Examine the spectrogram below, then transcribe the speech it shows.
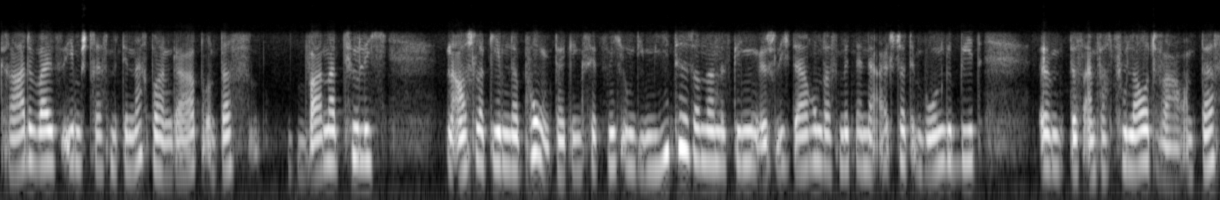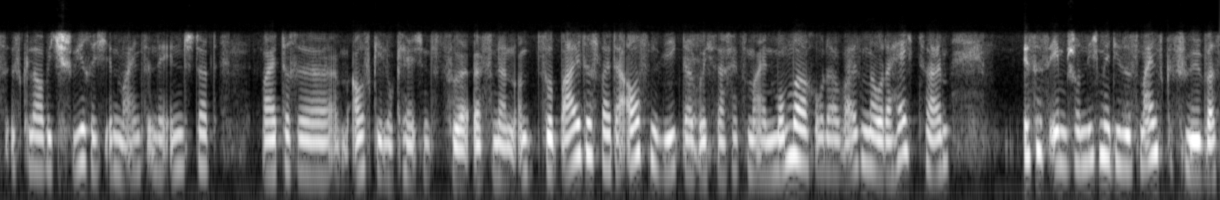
gerade weil es eben Stress mit den Nachbarn gab. Und das war natürlich ein ausschlaggebender Punkt. Da ging es jetzt nicht um die Miete, sondern es ging schlicht darum, dass mitten in der Altstadt im Wohngebiet ähm, das einfach zu laut war. Und das ist, glaube ich, schwierig in Mainz in der Innenstadt weitere ähm, Ausgehlocations zu eröffnen. Und sobald es weiter außen liegt, also ich sage jetzt mal in Mumbach oder Weisenau oder Hechtsheim, ist es eben schon nicht mehr dieses Mainz-Gefühl, was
